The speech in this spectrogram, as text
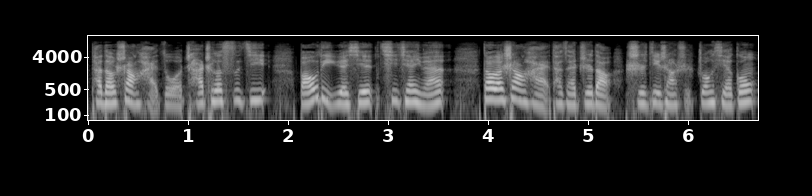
他到上海做叉车司机，保底月薪七千元。到了上海，他才知道实际上是装卸工，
